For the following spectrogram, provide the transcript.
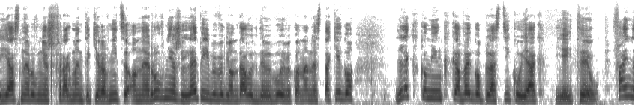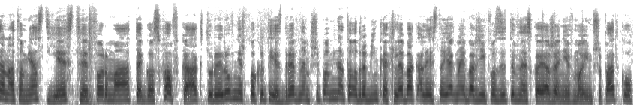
jasne również fragmenty kierownicy. One również lepiej by wyglądały, gdyby były wykonane z takiego lekko miękkawego plastiku jak jej tył. Fajna natomiast jest forma tego schowka, który również pokryty jest drewnem. Przypomina to odrobinkę chlebak, ale jest to jak najbardziej pozytywne skojarzenie w moim przypadku.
